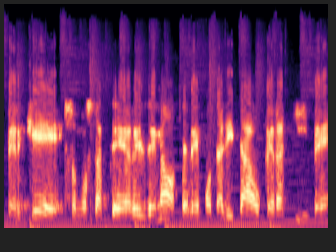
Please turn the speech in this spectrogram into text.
perché sono state rese note le modalità operative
